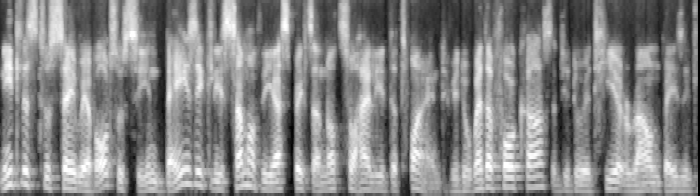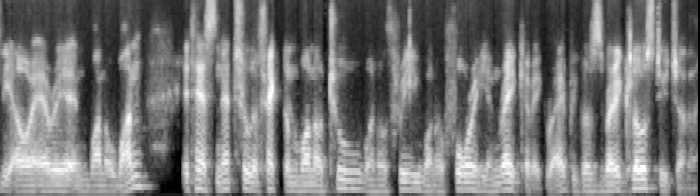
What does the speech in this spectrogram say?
Needless to say, we have also seen basically some of the aspects are not so highly intertwined. You do weather forecast and you do it here around basically our area in 101, it has natural effect on 102, 103, 104 here in Reykjavik, right? Because it's very close to each other.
